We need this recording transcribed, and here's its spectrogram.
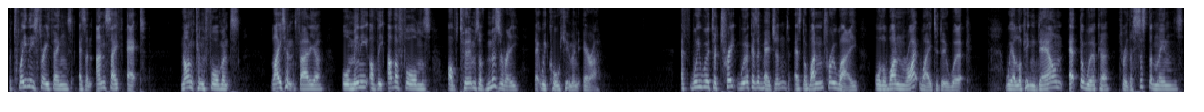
between these three things as an unsafe act, non-conformance, latent failure, or many of the other forms of terms of misery that we call human error. If we were to treat work as imagined as the one true way or the one right way to do work, we are looking down at the worker through the system lens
